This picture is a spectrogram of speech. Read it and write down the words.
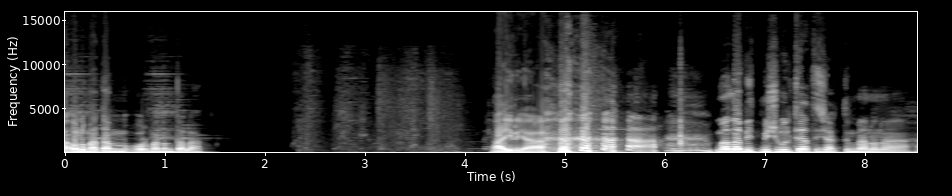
La oğlum adam ormanında la. Hayır ya. Bana bitmiş ulti atacaktım ben ona.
